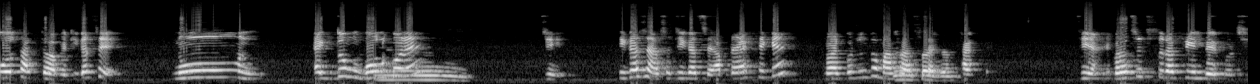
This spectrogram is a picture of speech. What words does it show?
গোল থাকতে হবে ঠিক আছে? নুন একদম গোল করে। জি ঠিক আছে? আচ্ছা ঠিক আছে। আপনার এক থেকে নয় পর্যন্ত মাথা থাকবে। জি এবার হচ্ছে সুরা ফিল বের করছি।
